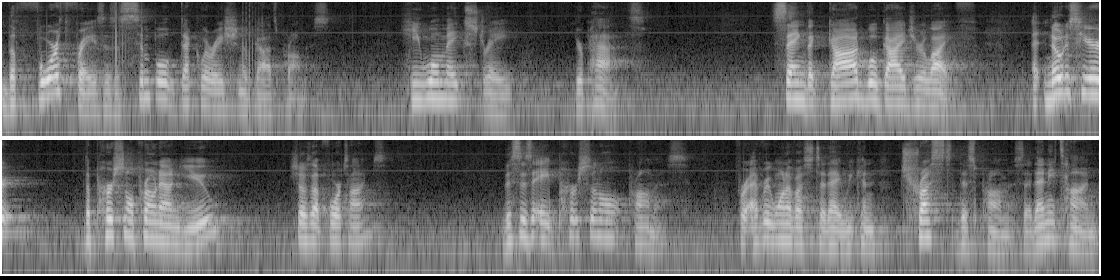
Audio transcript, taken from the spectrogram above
The fourth phrase is a simple declaration of God's promise He will make straight your paths, saying that God will guide your life. Uh, notice here the personal pronoun you shows up four times. This is a personal promise for every one of us today. We can trust this promise at any time.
